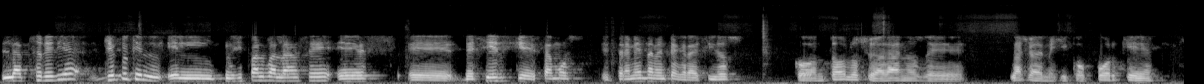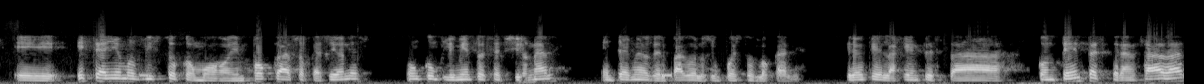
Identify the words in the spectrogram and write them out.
La tesorería, yo creo que el, principal balance es eh, decir que estamos tremendamente agradecidos con todos los ciudadanos de la Ciudad de México, porque eh, este año hemos visto como en pocas ocasiones un cumplimiento excepcional en términos del pago de los impuestos locales. Creo que la gente está contenta, esperanzada,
